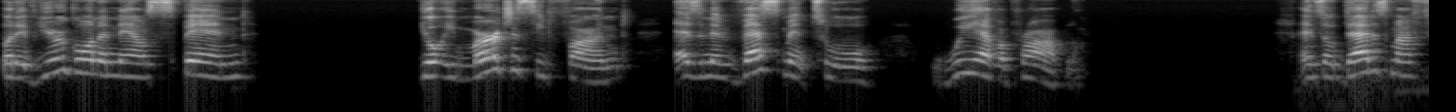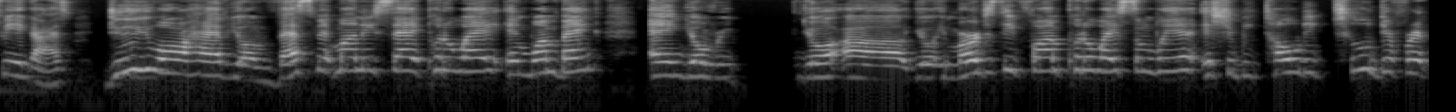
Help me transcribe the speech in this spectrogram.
But if you're going to now spend your emergency fund as an investment tool, we have a problem. And so that is my fear, guys. Do you all have your investment money set put away in one bank and your re, your uh your emergency fund put away somewhere? It should be totally two different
